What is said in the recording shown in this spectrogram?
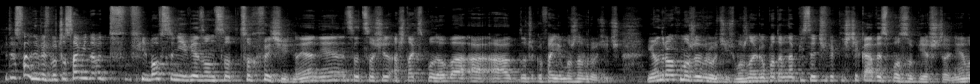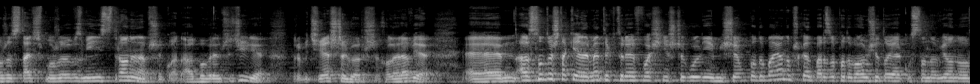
I to jest fajne, wiesz, bo czasami nawet filmowcy nie wiedzą, co, co chwycić, no nie? nie? Co, co się aż tak spodoba, a, a do czego fajnie można wrócić. I on rok może wrócić, można go potem napisać w jakiś ciekawy sposób jeszcze, nie? Może stać, może zmienić strony na przykład, albo wręcz przeciwnie, zrobić jeszcze gorszy, cholera wie. Ehm, ale są też takie elementy, które właśnie szczególnie mi się podobają. Na przykład bardzo podobało mi się to, jak ustanowiono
